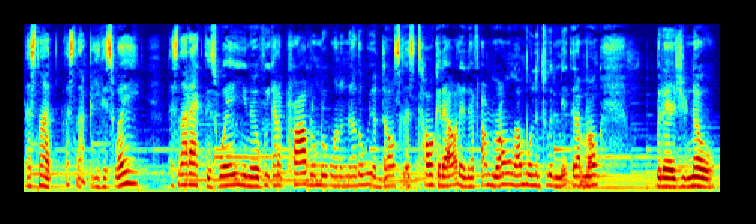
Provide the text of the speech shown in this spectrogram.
let's not let's not be this way. Let's not act this way. You know, if we got a problem with one another, we're adults. Let's talk it out. And if I'm wrong, I'm willing to admit that I'm wrong. But as you know,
